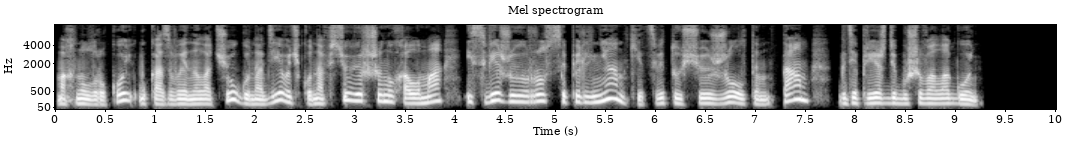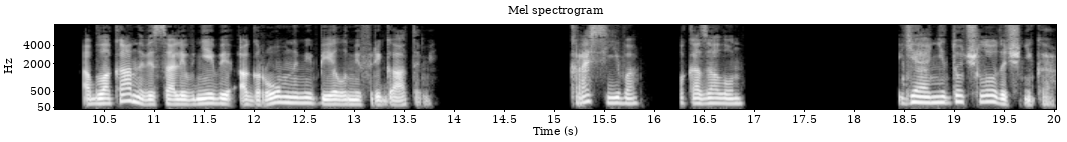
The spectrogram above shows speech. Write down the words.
махнул рукой, указывая на лачугу, на девочку, на всю вершину холма и свежую россыпь льнянки, цветущую желтым, там, где прежде бушевал огонь. Облака нависали в небе огромными белыми фрегатами. «Красиво», — показал он. «Я не дочь лодочника»,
